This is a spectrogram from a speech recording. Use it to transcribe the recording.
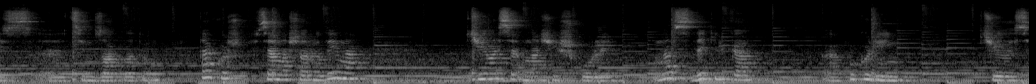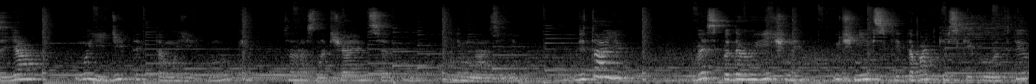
із е, цим закладом, також вся наша родина вчилася в нашій школі. У нас декілька е, поколінь вчилися я, мої діти та мої внуки зараз навчаються у гімназії. Вітаю весь педагогічний, учнівський та батьківський колектив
